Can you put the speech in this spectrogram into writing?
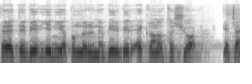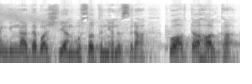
TRT 1 yeni yapımlarını bir bir ekrana taşıyor. Geçen günlerde başlayan Vuslat'ın yanı sıra bu hafta Halka,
